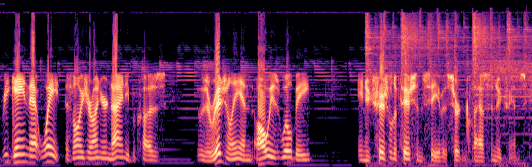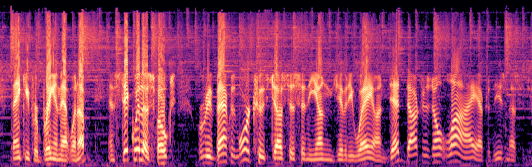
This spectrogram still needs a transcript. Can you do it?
regain that weight as long as you're on your 90 because it was originally and always will be a nutritional deficiency of a certain class of nutrients. Thank you for bringing that one up. And stick with us, folks. We'll be back with more Truth, Justice, and the Youngevity Way on Dead Doctors Don't Lie after these messages.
